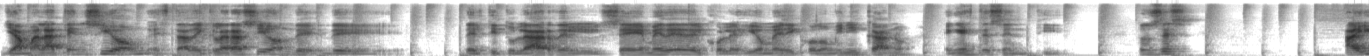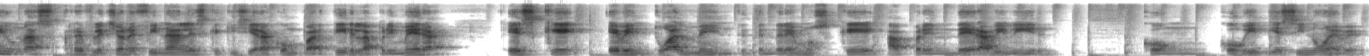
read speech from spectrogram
llama la atención esta declaración de del titular del CMD, del Colegio Médico Dominicano, en este sentido. Entonces, hay unas reflexiones finales que quisiera compartir. La primera es que eventualmente tendremos que aprender a vivir con COVID-19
